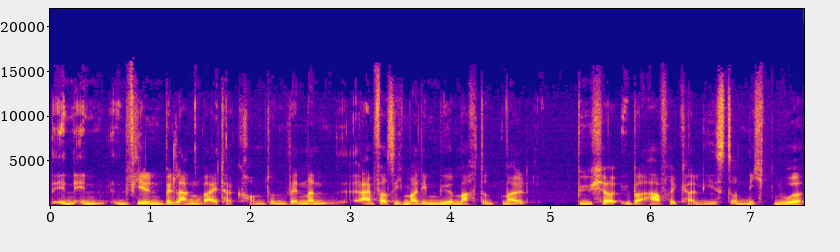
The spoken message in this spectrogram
in, in, in vielen Belangen weiterkommt. Und wenn man einfach sich mal die Mühe macht und mal Bücher über Afrika liest und nicht nur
